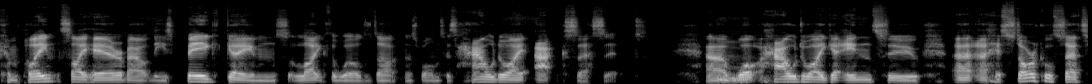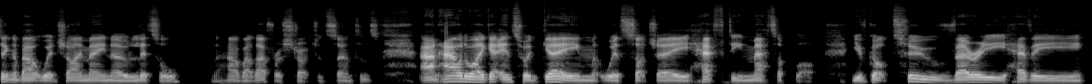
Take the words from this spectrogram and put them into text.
complaints I hear about these big games like the World of Darkness ones is how do I access it? Uh, mm. What? How do I get into a, a historical setting about which I may know little? How about that for a structured sentence? And how do I get into a game with such a hefty meta plot? You've got two very heavy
